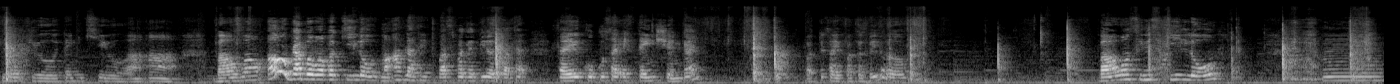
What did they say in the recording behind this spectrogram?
Love you, thank you. Uh -huh. Bawang, oh berapa-berapa kilo? Maaf lah saya terpaksa pakai kilo Sebab saya kukusan extension kan? Lepas tu saya pakai glove Bawang sini sekilo. Hmm,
